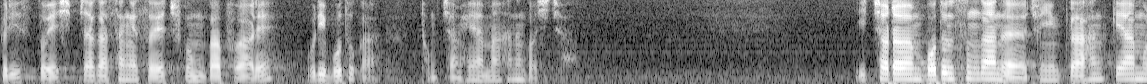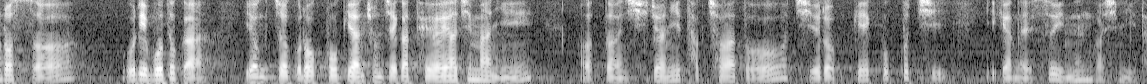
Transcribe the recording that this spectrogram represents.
그리스도의 십자가 상에서의 죽음과 부활에 우리 모두가 동참해야만 하는 것이죠. 이처럼 모든 순간을 주님과 함께함으로써 우리 모두가 영적으로 고귀한 존재가 되어야지만이 어떤 시련이 닥쳐와도 지혜롭게 꿋꿋이 이겨낼 수 있는 것입니다.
